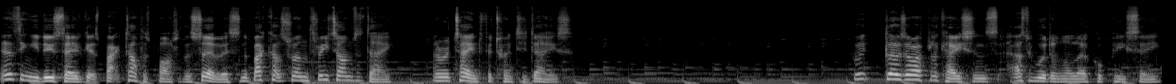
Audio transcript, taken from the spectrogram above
Anything you do save gets backed up as part of the service and the backups run three times a day and are retained for 20 days. We can close our applications as we would on a local PC,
